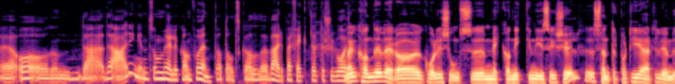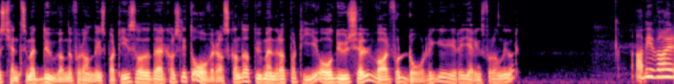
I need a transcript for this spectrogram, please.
Eh, og det er, det er, ingen som heller kan forvente at alt skal være perfekt etter sju år. Men kan det være koalisjonsmekanikken i seg sjøl? Senterpartiet er til dømes kjent som et dugende forhandlingsparti, så det er kanskje litt overraskende at du mener at partiet og du sjøl var for dårlige i regjeringsforhandlinger? Ja, vi var,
